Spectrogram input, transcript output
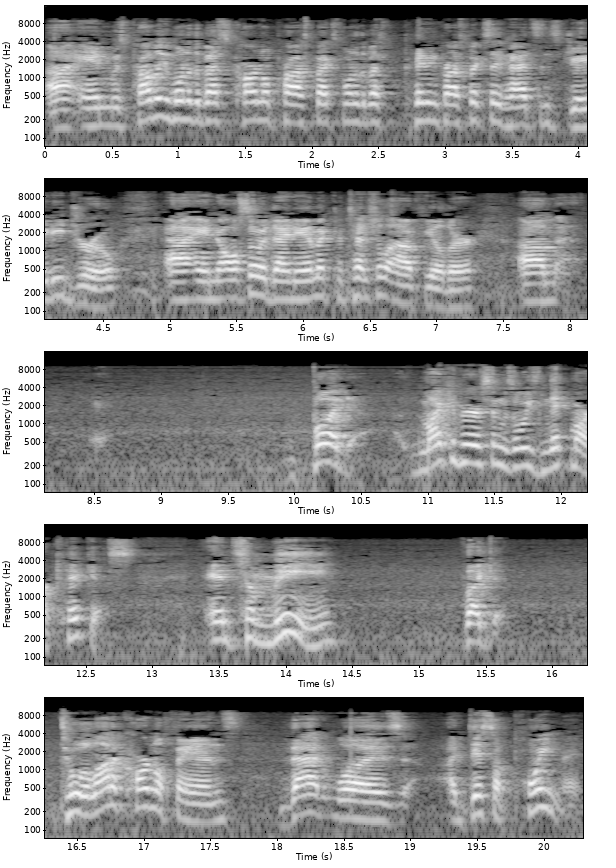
uh, and was probably one of the best Cardinal prospects, one of the best hitting prospects they've had since J.D. Drew, uh, and also a dynamic potential outfielder. Um, but my comparison was always Nick Markakis. And to me, like, to a lot of Cardinal fans, that was a disappointment.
